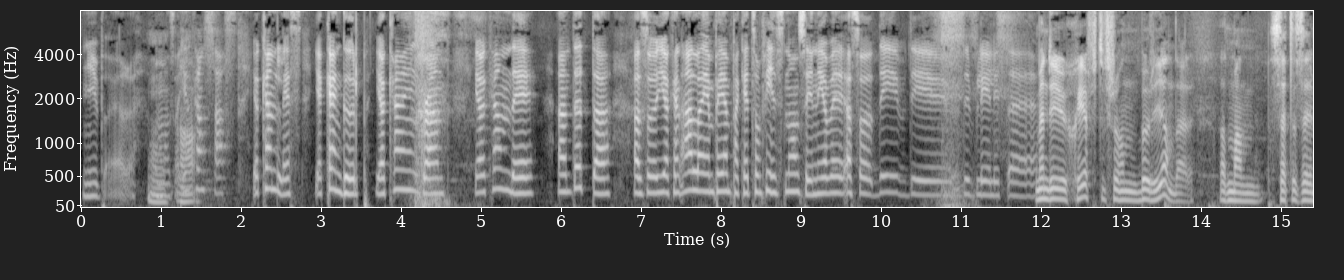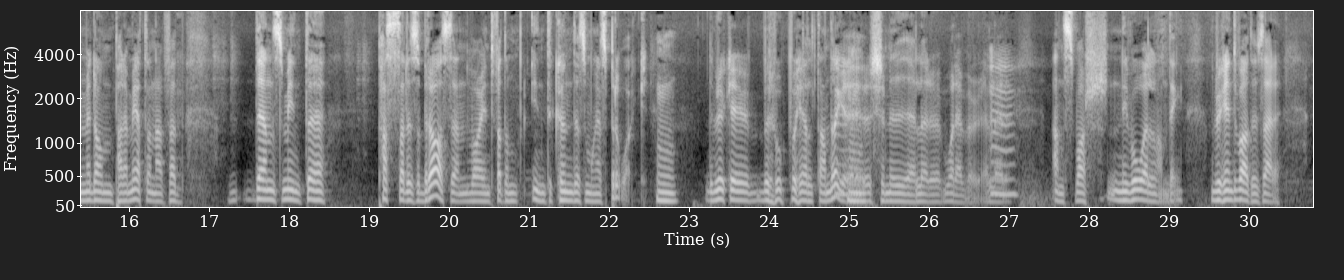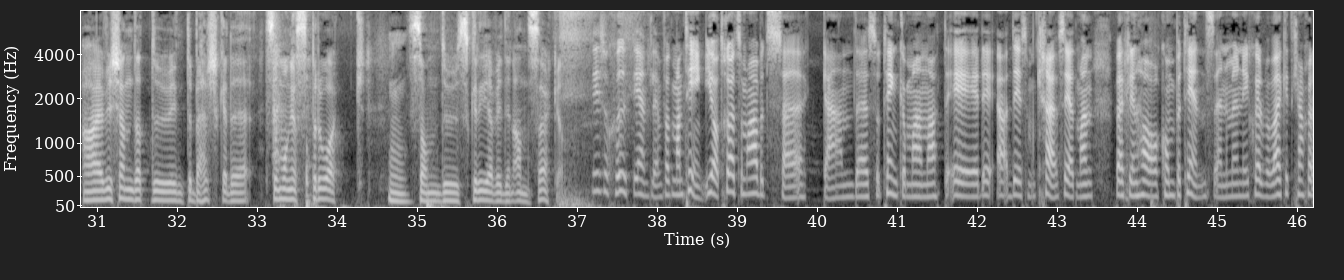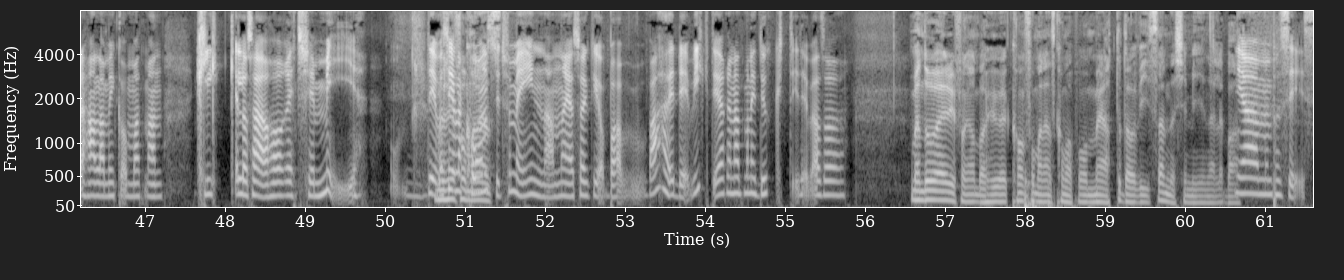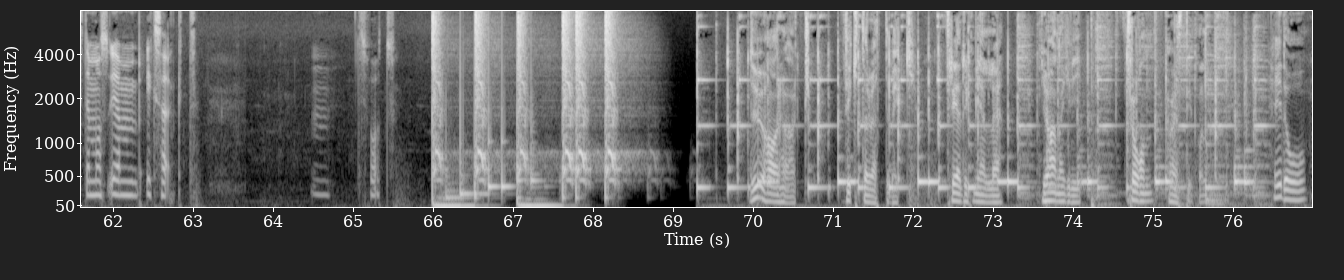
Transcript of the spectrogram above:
nybörjare. Mm, Om man säger, ja. jag kan SAS, jag kan LESS, jag kan Gulp, jag kan Grant, jag kan det, ja, detta, alltså jag kan alla NPM-paket som finns någonsin. Jag vet, alltså det, det, det blir lite... Men det är ju skevt från början där. Att man sätter sig med de parametrarna. För att den som inte passade så bra sen var inte för att de inte kunde så många språk. Mm. Det brukar ju bero på helt andra Mm. grejer. Kemi eller whatever. Eller Mm. ansvarsnivå eller någonting. Det brukar inte vara typ så här. "Ah, vi kände att du inte behärskade så många språk Mm. som du skrev i din ansökan. Det är så sjukt egentligen, för att man tänker, jag tror att som arbetssökande så tänker man att det, är det, det som krävs är att man verkligen har kompetensen, men i själva verket kanske det handlar mycket om att man klick, eller så här, har rätt kemi. Det var så jävla konstigt för mig innan när jag sökte jobb, bara, vad är det viktigare än att man är duktig? Typ. Alltså, Men då är det ju frågan bara, hur får man ens komma på möte då och visa den där kemin eller bara... ja men precis, det måste, ja men exakt. Mm, svårt. Du har hört Viktor Wetterbeck, Fredrik Mjelle, Johanna Grip från Earth People. Hej då!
